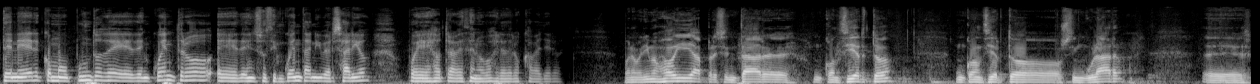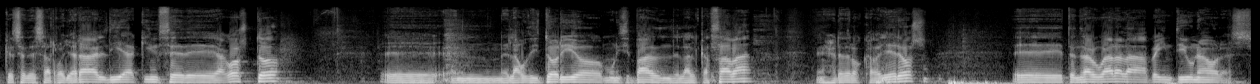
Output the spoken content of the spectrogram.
tener como punto de, encuentro eh, en su 50 aniversario, pues otra vez de nuevo Jerez de los Caballeros. Bueno, venimos hoy a presentar eh, un concierto, un concierto singular eh, que se desarrollará el día 15 de agosto en el Auditorio Municipal de la Alcazaba, en Jerez de los Caballeros. tendrá lugar a las 21 horas.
